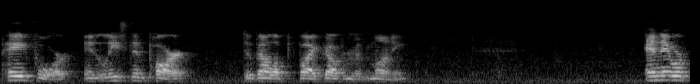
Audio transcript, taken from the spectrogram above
paid for, at least in part, developed by government money and they were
